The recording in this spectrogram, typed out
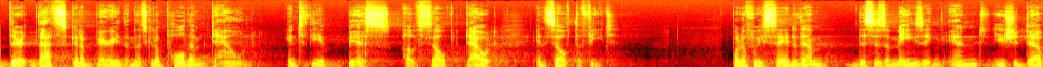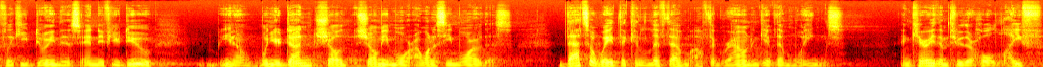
that's going to bury them. That's going to pull them down into the abyss of self doubt and self defeat. But if we say to them, this is amazing and you should definitely keep doing this, and if you do, you know, when you're done, show, show me more. I want to see more of this. That's a weight that can lift them off the ground and give them wings and carry them through their whole life.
